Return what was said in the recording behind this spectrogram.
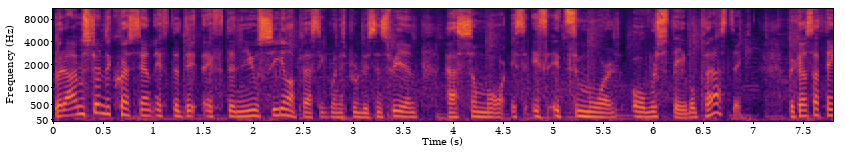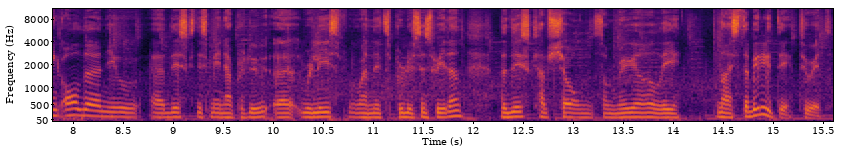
But I'm starting to question if the if the new C-Line plastic, when it's produced in Sweden, has some more. It's it's, it's more overstable plastic because I think all the new uh, discs this may have uh, released when it's produced in Sweden, the discs have shown some really nice stability to it.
